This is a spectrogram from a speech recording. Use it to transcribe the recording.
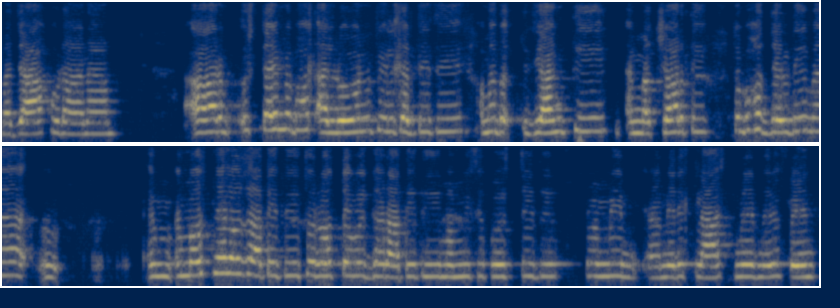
मज़ाक उड़ाना और उस टाइम में बहुत अलोन फील करती थी, और मैं यंग थी मच्योर थी तो बहुत जल्दी मैं इमोशनल हो जाती थी, फिर रोते हुए घर आती थी, मम्मी से पूछती थी, मम्मी मेरे क्लास में मेरे फ्रेंड्स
